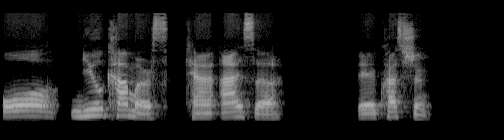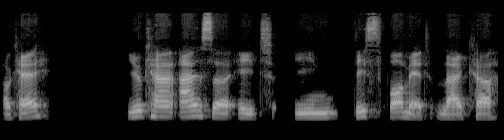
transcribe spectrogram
all newcomers can answer the question. Okay? You can answer it in this format like uh,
